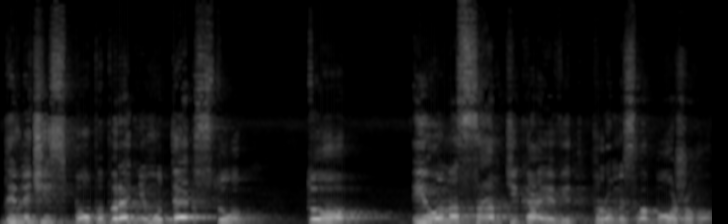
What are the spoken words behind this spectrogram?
Дивлячись по попередньому тексту, то Іона сам тікає від промисла Божого.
